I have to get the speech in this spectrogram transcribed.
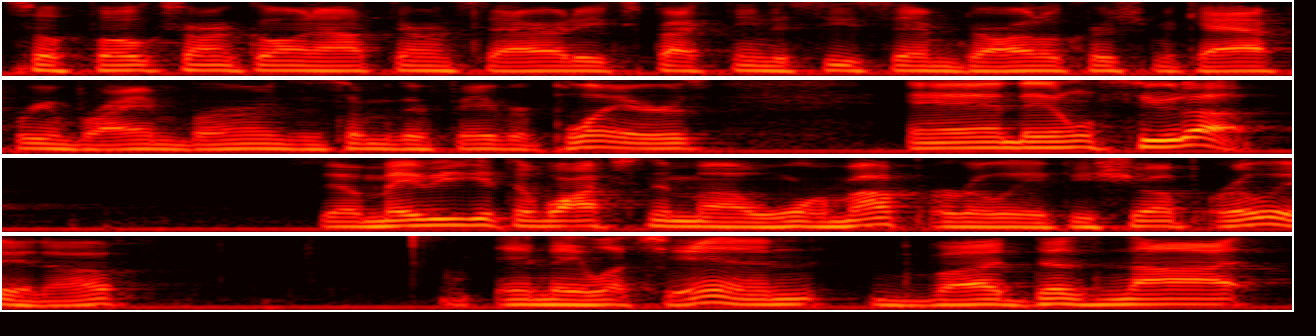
So folks aren't going out there on Saturday expecting to see Sam Darnold, Chris McCaffrey, and Brian Burns and some of their favorite players, and they don't suit up. So maybe you get to watch them uh, warm up early if you show up early enough and they let you in, but does not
